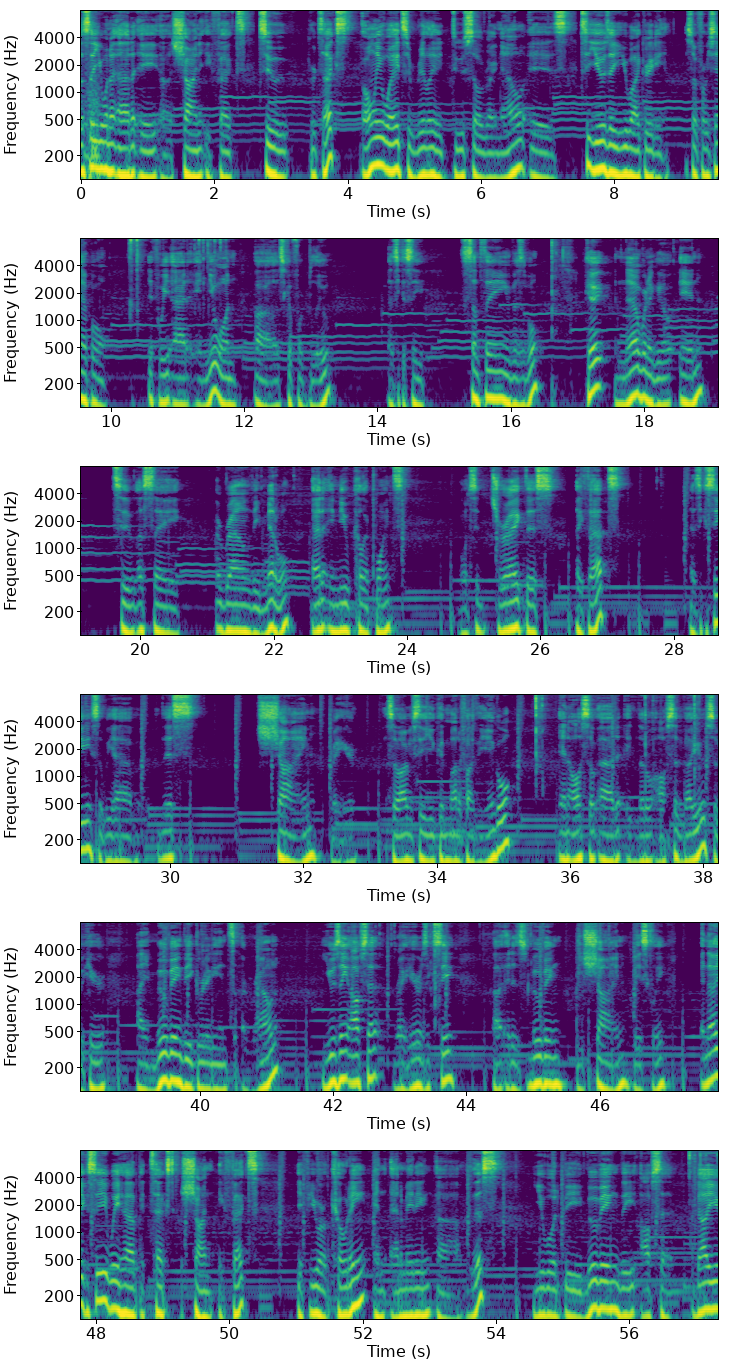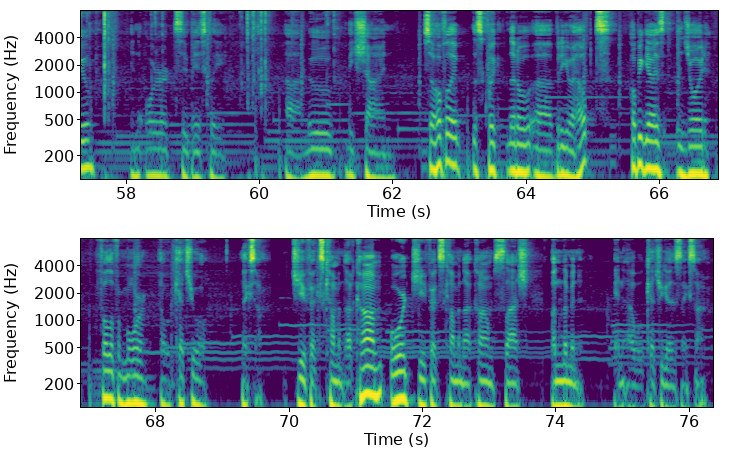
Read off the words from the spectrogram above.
let's say you want to add a shine effect to your text. The only way to really do so right now is to use a UI gradient. So for example, if we add a new one, uh, let's go for blue. As you can see, something invisible. Okay, now we're gonna go in to, let's say, around the middle, add a new color point. I want to drag this like that. As you can see, so we have this shine right here. So obviously you can modify the angle and also add a little offset value. So here I'm moving the gradients around using offset right here as you can see. Uh, it is moving the shine basically. And now you can see we have a text shine effect. If you are coding and animating uh, this, you would be moving the offset value in order to basically uh, move the shine. So hopefully this quick little uh, video helped. Hope you guys enjoyed. Follow for more. I will catch you all next time. gfxcomet.com or gfxcomet.com slash unlimited. And I will catch you guys next time.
